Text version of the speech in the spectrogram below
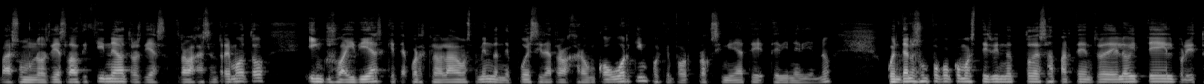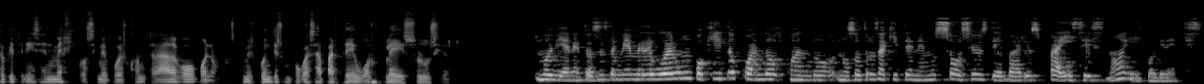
vas unos días a la oficina, otros días trabajas en remoto. Incluso hay días que te acuerdas que lo hablábamos también, donde puedes ir a trabajar a un coworking porque por proximidad te, te viene bien, ¿no? Cuéntanos un poco cómo estáis viendo toda esa parte dentro de Deloitte, el proyecto que tenéis en México, si me puedes contar algo. Bueno, pues que me cuentes un poco esa parte de Workplace Solutions. Muy bien, entonces también me devuelvo un poquito cuando, cuando nosotros aquí tenemos socios de varios países ¿no? y continentes.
